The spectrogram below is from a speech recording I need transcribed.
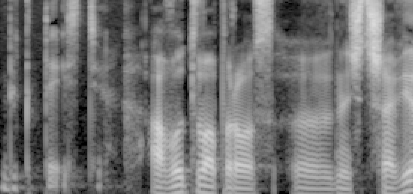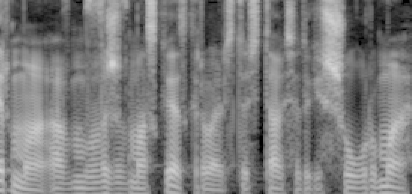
бигтейсти. А вот вопрос. Э, значит, шаверма, а вы же в Москве открывались, то есть там все-таки шаурма.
